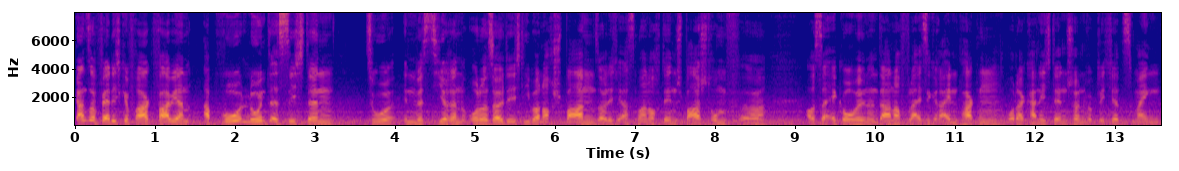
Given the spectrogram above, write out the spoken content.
Ganz oft werde gefragt, Fabian, ab wo lohnt es sich denn zu investieren oder sollte ich lieber noch sparen? Soll ich erstmal noch den Sparstrumpf äh, aus der Ecke holen und da noch fleißig reinpacken? Oder kann ich denn schon wirklich jetzt mein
